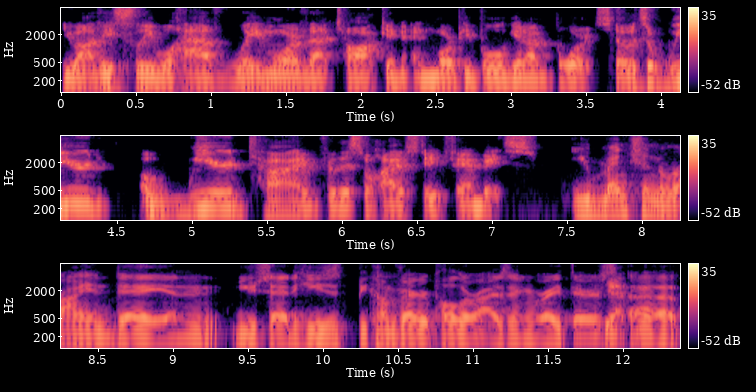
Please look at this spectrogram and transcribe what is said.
you obviously will have way more of that talk and, and more people will get on board. So it's a weird, a weird time for this Ohio State fan base you mentioned Ryan Day, and you said he's become very polarizing, right? There's yeah. uh,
